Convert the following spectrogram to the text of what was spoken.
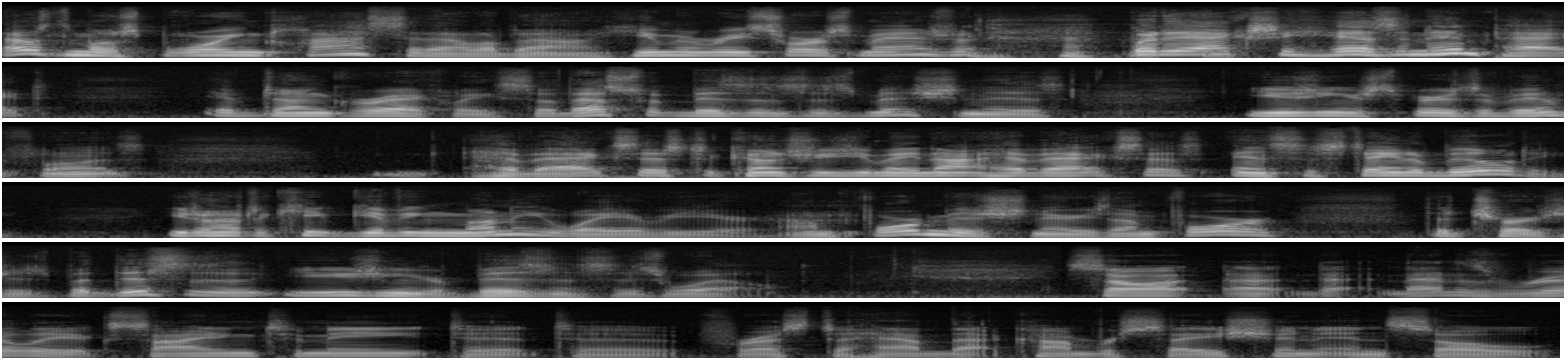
That was the most boring class at Alabama, human resource management. but it actually has an impact if done correctly. So that's what business's mission is using your spheres of influence, have access to countries you may not have access, and sustainability. You don't have to keep giving money away every year. I'm for missionaries, I'm for the churches, but this is using your business as well. So uh, that, that is really exciting to me to, to for us to have that conversation. And so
